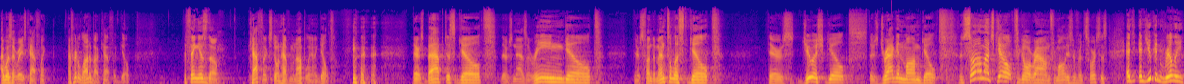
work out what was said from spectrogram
I wasn't raised Catholic. I've heard a lot about Catholic guilt. The thing is, though, Catholics don't have a monopoly on guilt. there's Baptist guilt, there's Nazarene guilt, there's fundamentalist guilt, there's Jewish guilt, there's dragon mom guilt. There's so much guilt to go around from all these different sources. And, and you can really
